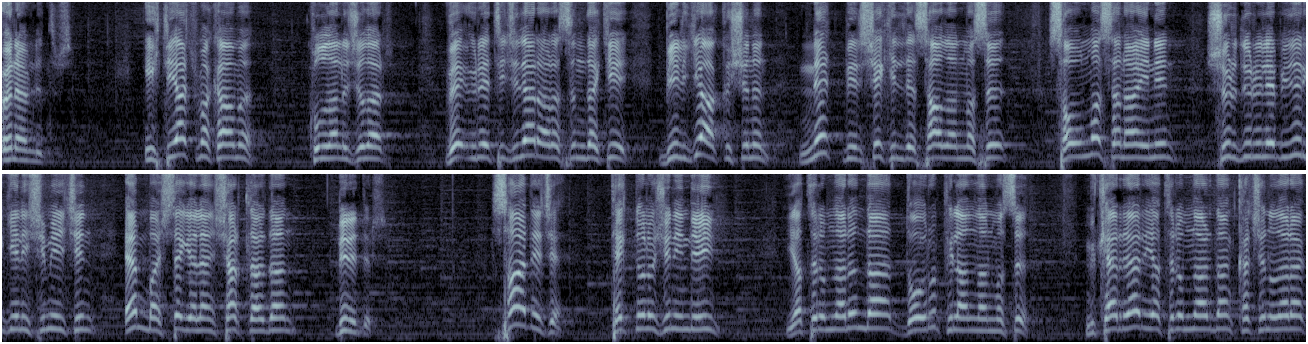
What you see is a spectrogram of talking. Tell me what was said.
önemlidir. İhtiyaç makamı kullanıcılar ve üreticiler arasındaki bilgi akışının net bir şekilde sağlanması savunma sanayinin sürdürülebilir gelişimi için en başta gelen şartlardan biridir. Sadece teknolojinin değil, yatırımların da doğru planlanması, mükerrer yatırımlardan kaçınılarak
